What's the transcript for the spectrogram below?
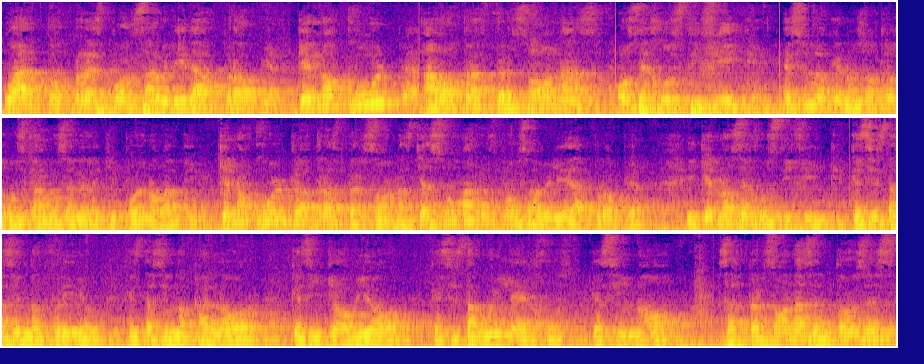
cuarto, responsabilidad propia. Que no culpe a otras personas o se justifique. Eso es lo que nosotros buscamos en el equipo de Novativ. Que no culpe a otras personas, que asuma responsabilidad propia y que no se justifique. Que si está haciendo frío, que está haciendo calor, que si llovió, que si está muy lejos, que si no. Esas personas entonces,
